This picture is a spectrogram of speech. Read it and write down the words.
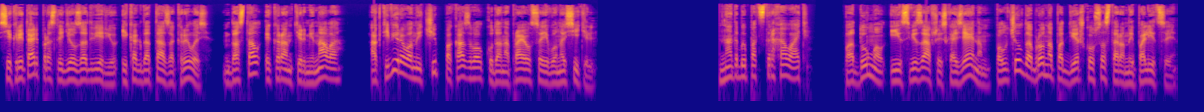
Секретарь проследил за дверью, и когда та закрылась, достал экран терминала, активированный чип показывал, куда направился его носитель. «Надо бы подстраховать», — подумал и, связавшись с хозяином, получил добро на поддержку со стороны полиции.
